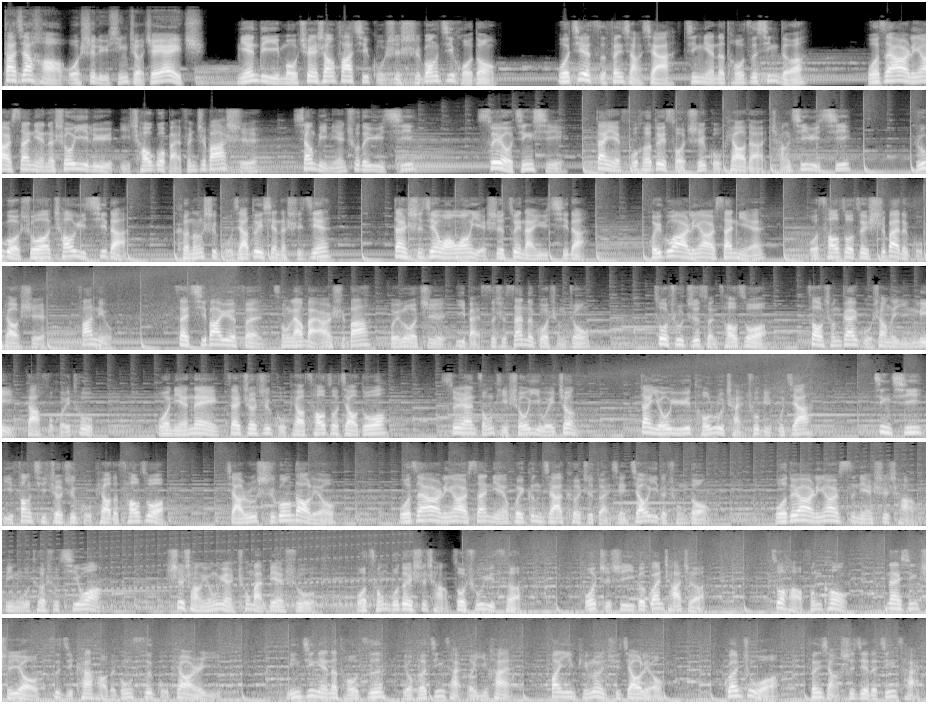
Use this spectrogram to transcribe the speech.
大家好，我是旅行者 JH。年底某券商发起股市时光机活动，我借此分享下今年的投资心得。我在二零二三年的收益率已超过百分之八十，相比年初的预期，虽有惊喜，但也符合对所持股票的长期预期。如果说超预期的，可能是股价兑现的时间，但时间往往也是最难预期的。回顾二零二三年。我操作最失败的股票是 Fanu，在七八月份从两百二十八回落至一百四十三的过程中，做出止损操作，造成该股上的盈利大幅回吐。我年内在这只股票操作较多，虽然总体收益为正，但由于投入产出比不佳，近期已放弃这只股票的操作。假如时光倒流，我在二零二三年会更加克制短线交易的冲动。我对二零二四年市场并无特殊期望，市场永远充满变数，我从不对市场做出预测，我只是一个观察者，做好风控，耐心持有自己看好的公司股票而已。您今年的投资有何精彩和遗憾？欢迎评论区交流，关注我，分享世界的精彩。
